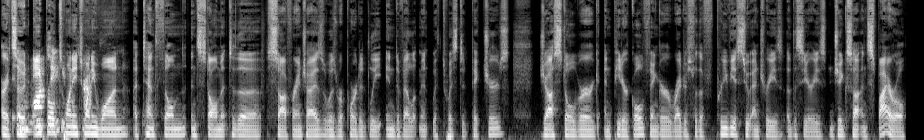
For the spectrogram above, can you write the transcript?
All right, so in April 2021, a 10th film installment to the Saw franchise was reportedly in development with Twisted Pictures. Josh Stolberg and Peter Goldfinger, writers for the previous two entries of the series, Jigsaw and Spiral,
